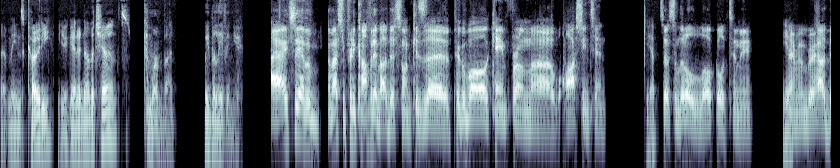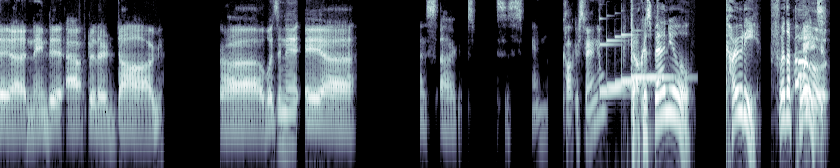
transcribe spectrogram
That means Cody, you get another chance. Come on, bud. We believe in you. I actually have a. I'm actually pretty confident about this one because uh, pickleball came from uh, Washington. Yep. So it's a little local to me. Yeah. I remember how they uh, named it after their dog. Uh, wasn't it a uh, as, uh, is this spaniel? cocker spaniel? Cocker Spaniel. Cody for the point. Oh,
